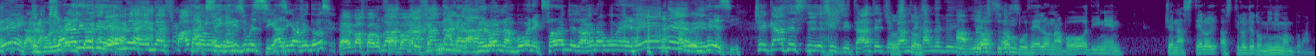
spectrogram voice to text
Ρε, Να και αλλάξουμε πολλά καλή τα- τούτη ιδέα. Ε, ναι, να σπάσω, Θα ρε. ξεκινήσουμε σιγά σιγά φέτος. Δεν μας πάρουν Να- χαμπάρι. να χάνουμε Να ένα- καταφέρω να μπούμε εξάδα και να πούμε Ε, ναι, να ρε. πούμε πίεση. Και κάθε st- συζητάτε και κάνετε, Σωστός. κάνετε τη υγεία Απλώς σας. τούτο που θέλω να πω ότι είναι και να στείλω, να στείλω και το μήνυμα που δάμε.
